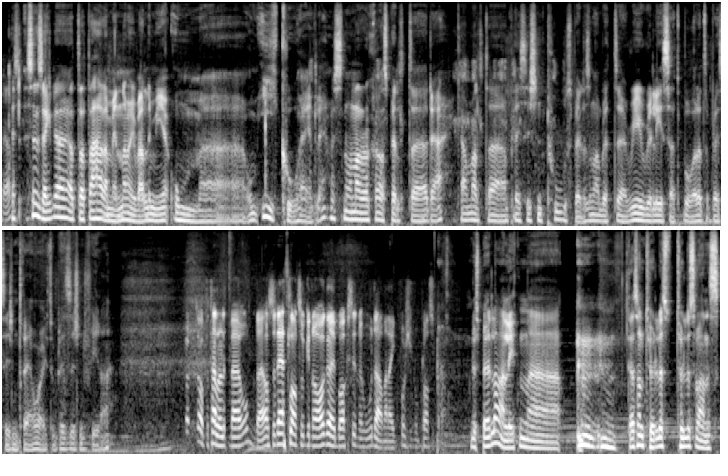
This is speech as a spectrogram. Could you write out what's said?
jeg syns egentlig at dette her minner meg veldig mye om, eh, om ICO, egentlig. Hvis noen av dere har spilt eh, det. Gammelt eh, PlayStation 2-spill som har blitt eh, re-releaset både til PlayStation 3 og til PlayStation 4. Du fortelle litt mer om det? Altså, det er et eller annet som gnager i baksiden av hodet, men jeg får ikke noen plass på det. Du spiller en liten uh, Det er sånn tulles, tullesvensk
